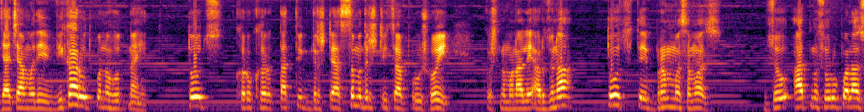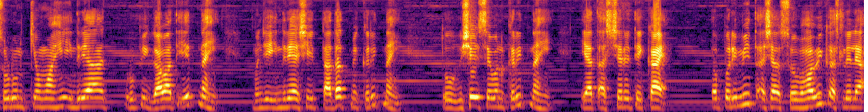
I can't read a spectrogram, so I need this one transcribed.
ज्याच्यामध्ये विकार उत्पन्न होत नाहीत. तोच खरोखर तात्विकदृष्ट्या समदृष्टीचा पुरुष होय. कृष्ण म्हणाले अर्जुना तोच ते ब्रह्म समज. जो आत्मस्वरूपाला सोडून केव्हाही इंद्रिया रूपी गावात येत नाही म्हणजे इंद्रियाशी तादात्म्य करीत नाही तो विषय सेवन करीत नाही यात आश्चर्य ते काय? अपरिमित अशा स्वाभाविक असलेल्या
